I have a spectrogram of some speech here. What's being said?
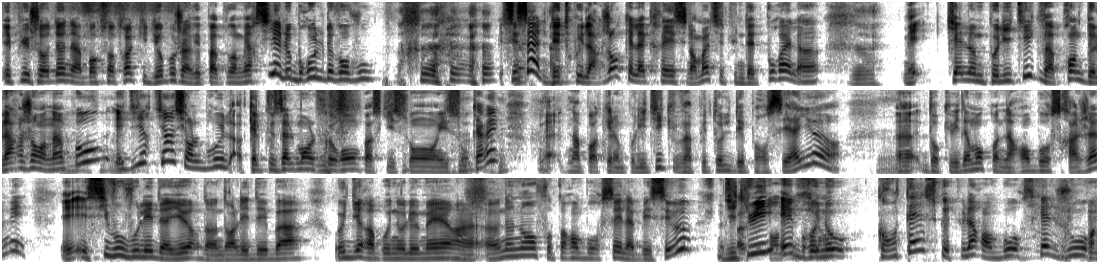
et puis je redonne à la Banque centrale qui dit Oh, bon, j'avais pas besoin, merci, elle le brûle devant vous. Et c'est ça, elle détruit l'argent qu'elle a créé. C'est normal, c'est une dette pour elle. hein. Mais quel homme politique va prendre de l'argent en impôts et dire Tiens, si on le brûle? Alors, Quelques Allemands le feront parce qu'ils sont, ils sont carrés, mais n'importe quel homme politique va plutôt le dépenser ailleurs. Euh, donc évidemment qu'on ne la remboursera jamais. Et, et si vous voulez d'ailleurs, dans, dans les débats, au de dire à Bruno Le Maire euh, Non, non, il ne faut pas rembourser la BCE, dites-lui ambition. Bruno, quand est-ce que tu la rembourses Quel jour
